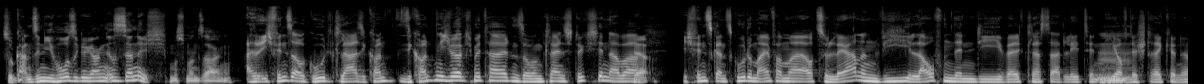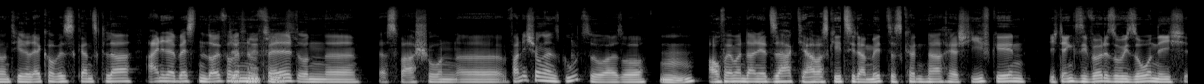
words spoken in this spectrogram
so ganz in die Hose gegangen ist es ja nicht, muss man sagen. Also ich finde es auch gut, klar, sie, konnt, sie konnten nicht wirklich mithalten, so ein kleines Stückchen, aber Ja. Ich finde es ganz gut, um einfach mal auch zu lernen, wie laufen denn die Weltklasse-Athletinnen Mhm. hier auf der Strecke. Ne? Und Tiril Eckhoff ist ganz klar eine der besten Läuferinnen Definitiv. im Feld und äh, das war schon, äh, fand ich schon ganz gut so. Also Mhm. auch wenn man dann jetzt sagt, ja, was geht sie da mit, das könnte nachher schief gehen. Ich denke, sie würde sowieso nicht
